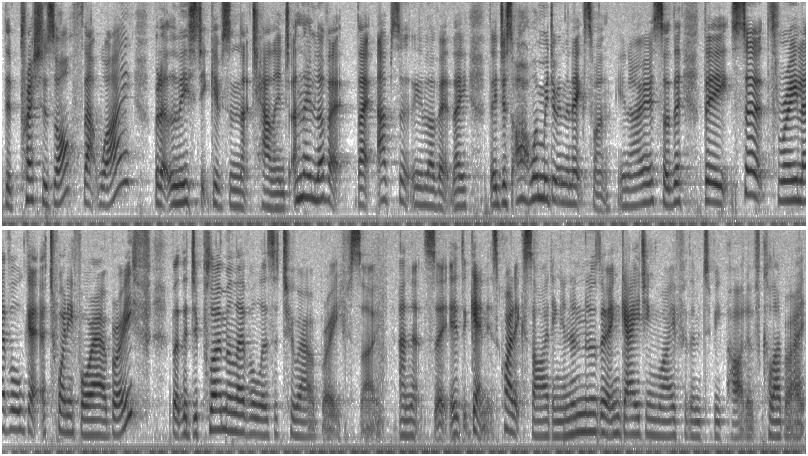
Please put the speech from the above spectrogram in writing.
the pressure's off that way, but at least it gives them that challenge, and they love it. They absolutely love it. They they just oh, when are we're doing the next one, you know. So the the Cert three level get a 24-hour brief, but the diploma level is a two-hour brief. So and that's it, again, it's quite exciting and another engaging way for them to be part of collaborate.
